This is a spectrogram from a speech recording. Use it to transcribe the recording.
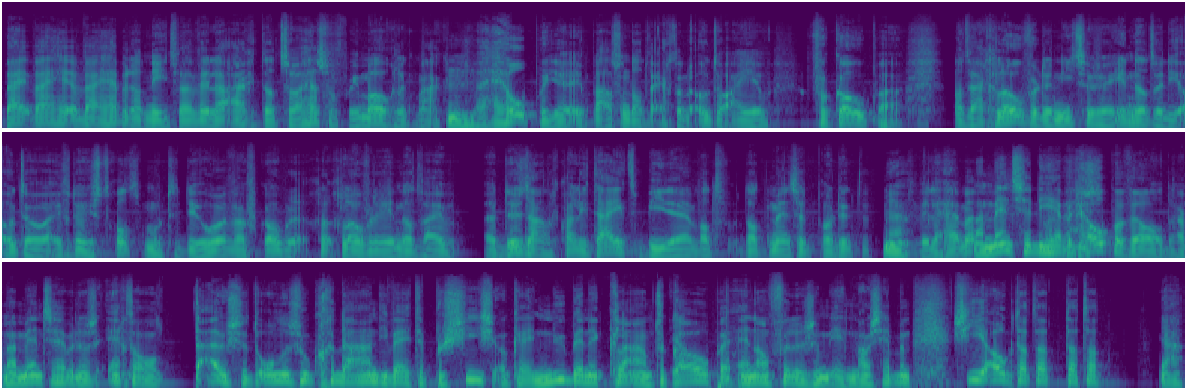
Wij, wij, wij hebben dat niet. Wij willen eigenlijk dat zo hassle-free mogelijk maken. Dus we helpen je in plaats van dat we echt een auto aan je verkopen. Want wij geloven er niet zozeer in dat we die auto even door je strot moeten duwen. Wij verkopen, ge- geloven erin dat wij dusdanig kwaliteit bieden. en Wat, dat mensen het product Ja. willen hebben. Maar mensen die Maar hebben dus, helpen wel daar. maar mensen hebben dus echt al thuis het onderzoek gedaan. Die weten precies, oké, nu ben ik klaar om te Ja. kopen. En dan vullen ze hem in. Maar ze hebben, zie je ook dat dat, dat, dat ja,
